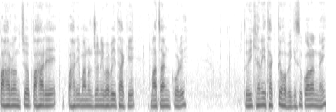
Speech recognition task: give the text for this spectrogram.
পাহাড় অঞ্চল, পাহাড়ে, পাহাড়ি মানুষজন এভাবেই থাকে, মাচাং করে। তো এইখানেই থাকতে হবে, কিছু করার নাই।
